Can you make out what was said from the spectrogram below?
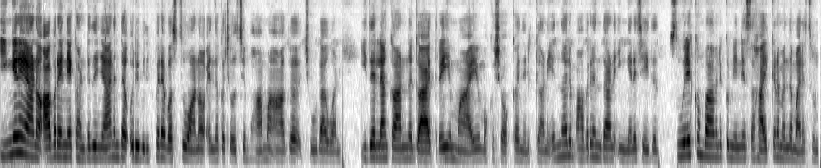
ഇങ്ങനെയാണോ അവർ എന്നെ കണ്ടത്? ഞാൻ എന്താ ഒരു വിൽപ്പന വസ്തുവാണോ എന്നൊക്കെ ചോദിച്ച് ഭാമ ആകെ ചൂടാവാൻ ഇതെല്ലാം കാണുന്ന ഗായത്രയും മായയും ഒക്കെ ഷോക്കായി നിൽക്കുകയാണ്. എന്നാലും അവരെന്താണ് ഇങ്ങനെ ചെയ്തത്? സൂര്യക്കും ഭാവനക്കും എന്നെ സഹായിക്കണമെന്ന മനസ്സുണ്ട്.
